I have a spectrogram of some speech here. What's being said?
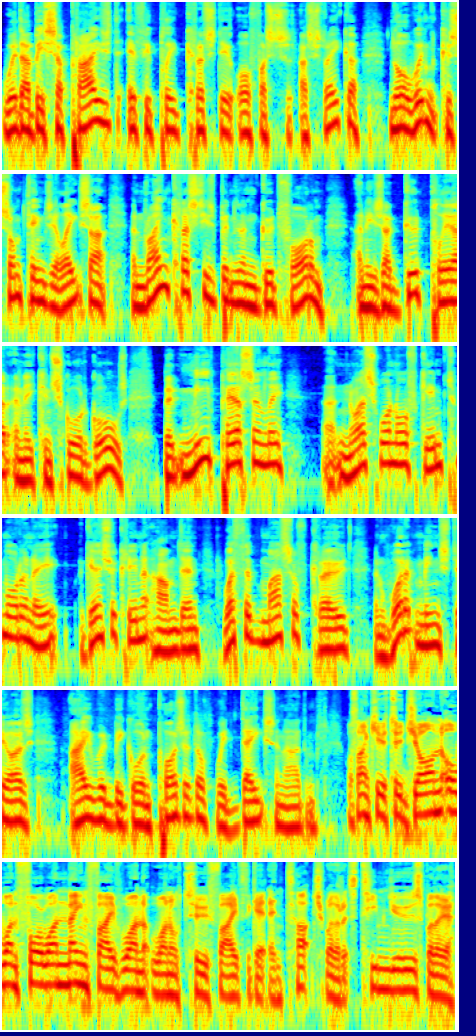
would I be surprised if he played Christie off a, a striker? No, I wouldn't, because sometimes he likes that. And Ryan Christie's been in good form, and he's a good player, and he can score goals. But me personally, in this one-off game tomorrow night, against Ukraine at Hampden with a massive crowd and what it means to us, I would be going positive with Dykes and Adams. Well, thank you to John 0141 951 1025 to get in touch, whether it's team news, whether you're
